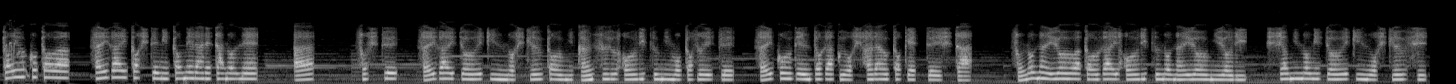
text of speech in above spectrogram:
ということは、災害として認められたのね。ああ。そして、災害懲役金の支給等に関する法律に基づいて、最高限度額を支払うと決定した。その内容は当該法律の内容により、死者にのみ懲役金を支給し、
